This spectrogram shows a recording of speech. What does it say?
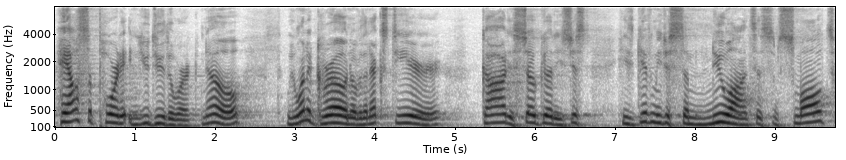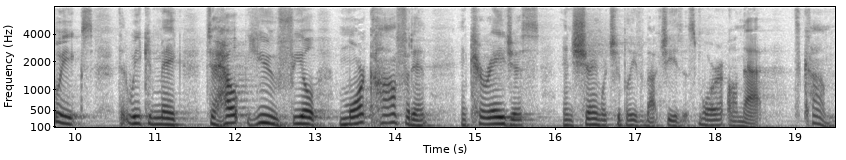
hey, I'll support it and you do the work. No, we want to grow. And over the next year, God is so good. He's just, He's given me just some nuances, some small tweaks that we can make to help you feel more confident and courageous in sharing what you believe about Jesus. More on that to come.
